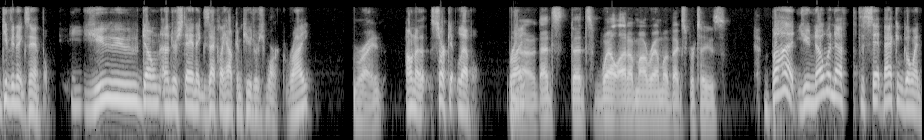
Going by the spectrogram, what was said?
Give you an example. You don't understand exactly how computers work, right? right, On a circuit level, right? No, that's that's well out of my realm of expertise. But you know enough to sit back and going,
